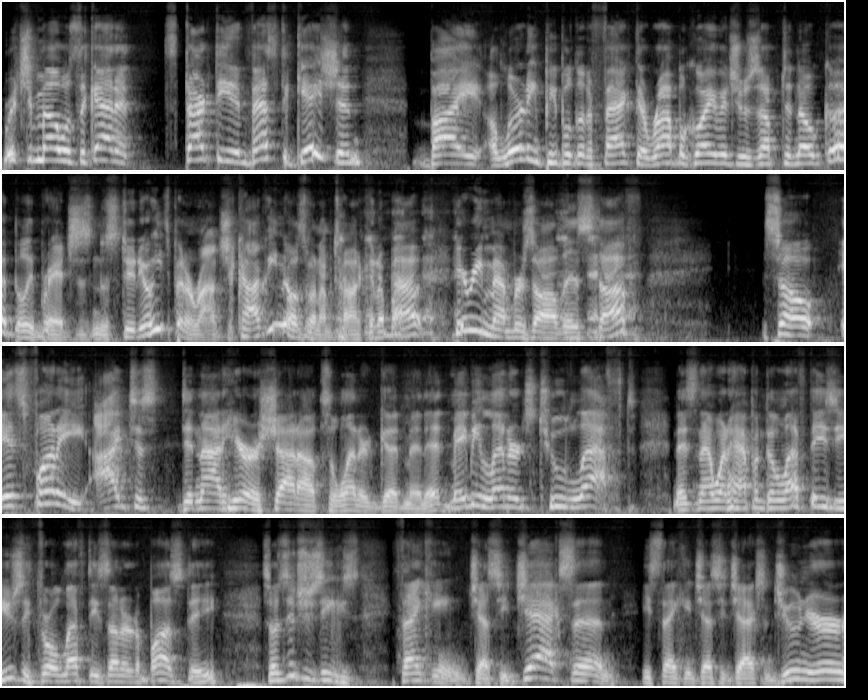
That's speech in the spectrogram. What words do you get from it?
Richard Mell was the guy to start the investigation by alerting people to the fact that Rod Blagojevich was up to no good. Billy Branch is in the studio. He's been around Chicago. He knows what I'm talking about. he remembers all this stuff. So it's funny. I just did not hear a shout out to Leonard Goodman. It, maybe Leonard's too left. Isn't that what happened to lefties? He usually throw lefties under the bus, D. So it's interesting. He's thanking Jesse Jackson. He's thanking Jesse Jackson Jr.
